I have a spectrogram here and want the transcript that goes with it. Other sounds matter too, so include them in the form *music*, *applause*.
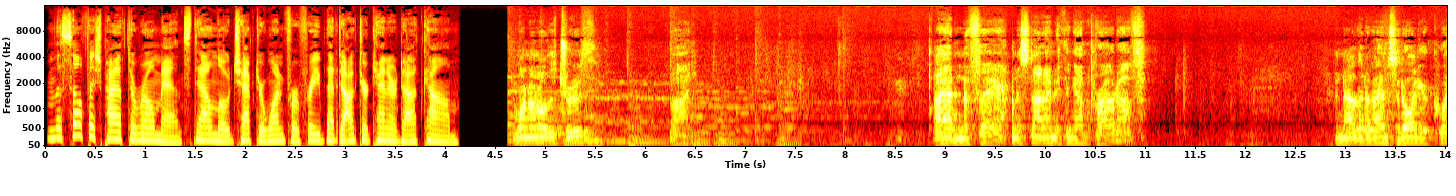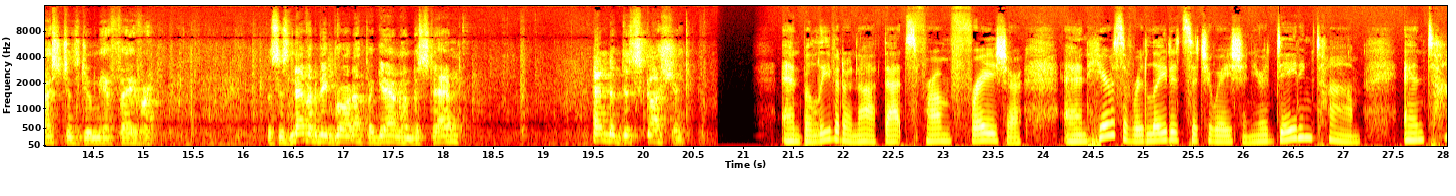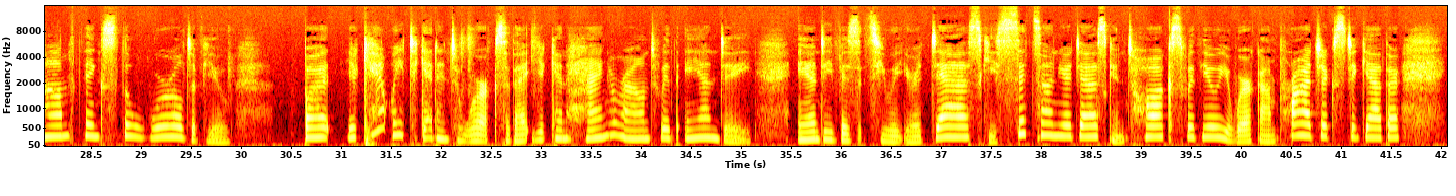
From The Selfish Path to Romance, download Chapter 1 for free at drkenner.com. You want to know the truth? Fine. I had an affair, and it's not anything I'm proud of. And now that I've answered all your questions, do me a favor. This is never to be brought up again, understand? End of discussion. And believe it or not, that's from Frasier. And here's a related situation. You're dating Tom, and Tom thinks the world of you. But you can't wait to get into work so that you can hang around with Andy. Andy visits you at your desk, he sits on your desk and talks with you. You work on projects together.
